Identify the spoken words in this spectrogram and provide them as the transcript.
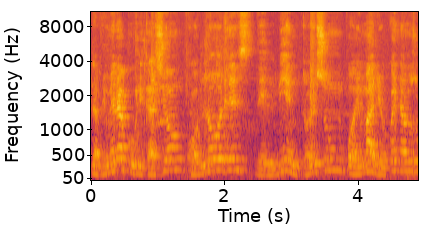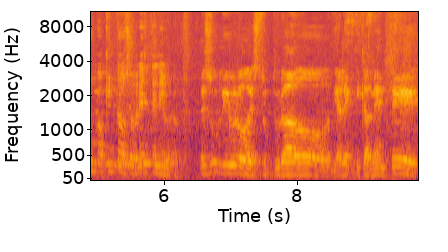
la primera publicación, Colores del Viento. Es un poemario. Cuéntanos un poquito sobre este libro. Es un libro estructurado dialécticamente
